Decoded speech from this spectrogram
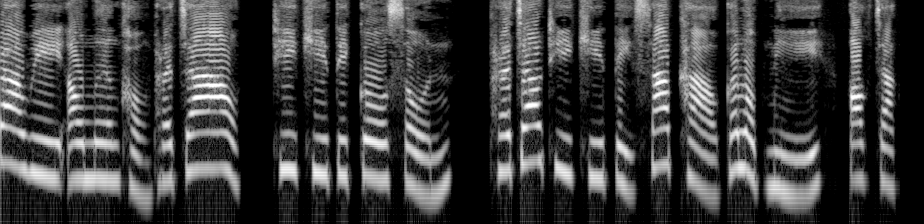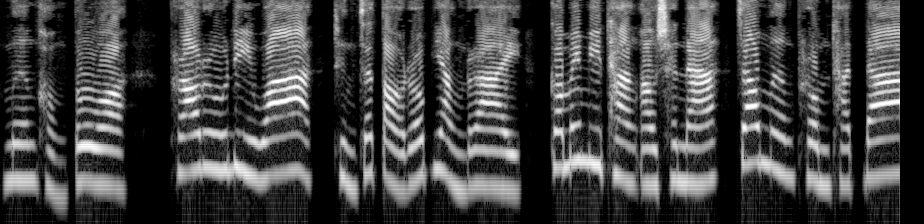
ราวีเอาเมืองของพระเจ้า ทีคีติโกศล พระเจ้าทีคีติทราบข่าวก็หลบหนีออกจากเมืองของตัว เพราะรู้ดีว่าถึงจะต่อรบอย่างไร ก็ไม่มีทางเอาชนะเจ้าเมืองพรหมทัตได้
